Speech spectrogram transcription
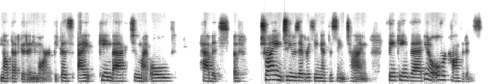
not that good anymore because I came back to my old habits of trying to use everything at the same time, thinking that you know overconfidence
